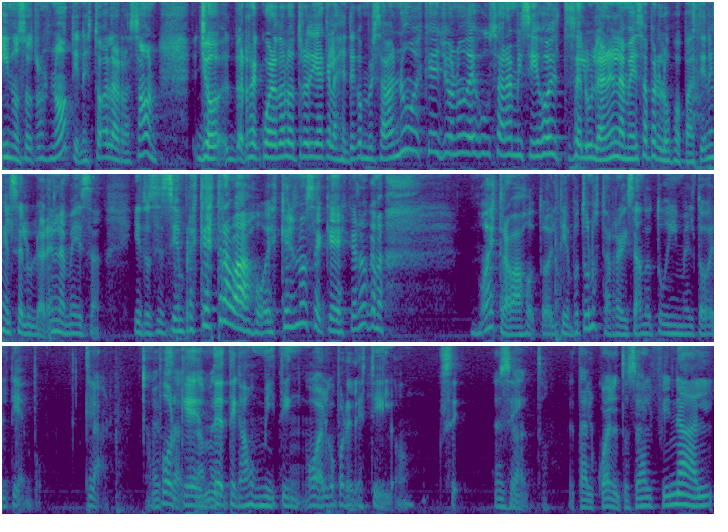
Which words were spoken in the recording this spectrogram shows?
Y nosotros no, tienes toda la razón. Yo recuerdo el otro día que la gente conversaba, no, es que yo no dejo usar a mis hijos el celular en la mesa, pero los papás tienen el celular en la mesa. Y entonces siempre es que es trabajo, es que es no sé qué, es que es lo que más... No es trabajo todo el tiempo, tú no estás revisando tu email todo el tiempo. Claro. Porque te, tengas un meeting o algo por el estilo. Sí. Exacto, tal cual. Entonces, al final,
